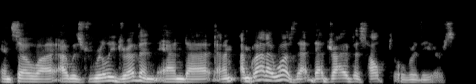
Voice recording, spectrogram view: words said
And so uh, I was really driven, and, uh, and I'm, I'm, glad I was. That that drive has helped over the years.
